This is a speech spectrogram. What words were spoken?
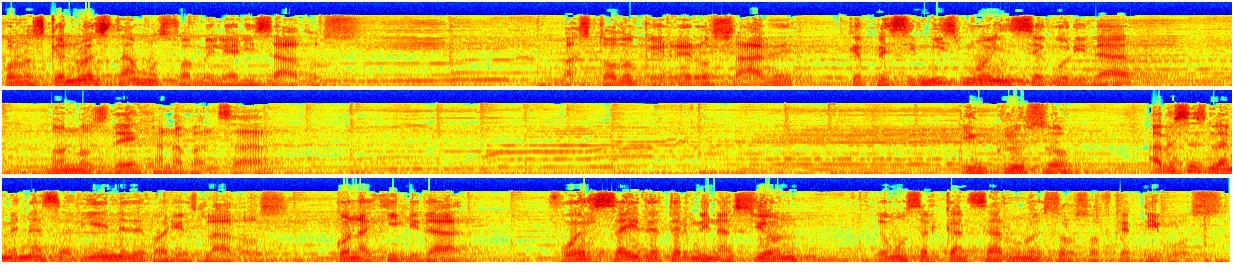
con los que no estamos familiarizados. Mas todo guerrero sabe que pesimismo e inseguridad no nos dejan avanzar. Incluso, a veces la amenaza viene de varios lados. Con agilidad, fuerza y determinación podemos alcanzar nuestros objetivos.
